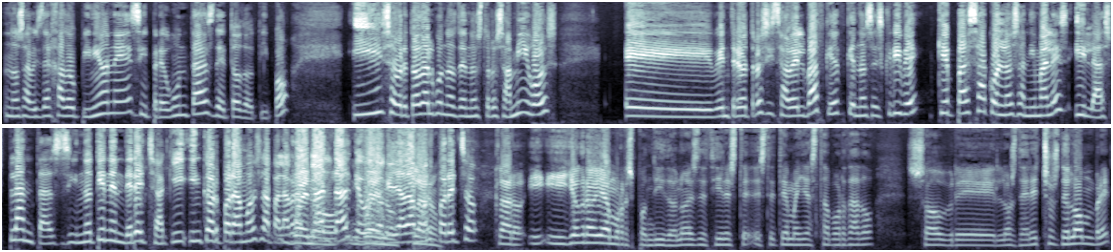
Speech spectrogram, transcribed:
nos habéis dejado opiniones y preguntas de todo tipo. Y sobre todo algunos de nuestros amigos, eh, entre otros Isabel Vázquez, que nos escribe qué pasa con los animales y las plantas si no tienen derecho. Aquí incorporamos la palabra Bueno, plantas, que bueno, bueno, que ya damos claro. por hecho. Claro, y, y yo creo que ya hemos respondido, ¿no? Es decir, este, este tema ya está abordado sobre los derechos del hombre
